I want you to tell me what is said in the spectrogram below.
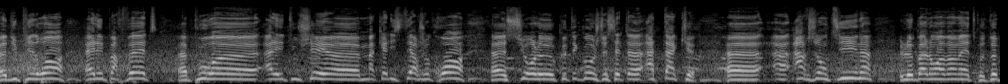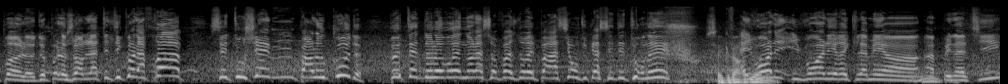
euh, du pied droit, elle est parfaite euh, pour euh, aller toucher McAllister, je crois, sur le côté gauche de cette attaque argentine. Le ballon à 20 mètres de Paul, de Paul, le joueur de l'Atlético, la frappe, c'est touché mm, par le coude, peut-être de Lovren dans la surface de réparation. En tout cas, c'est détourné. Ils, vont aller, ils vont aller réclamer un, un penalty.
